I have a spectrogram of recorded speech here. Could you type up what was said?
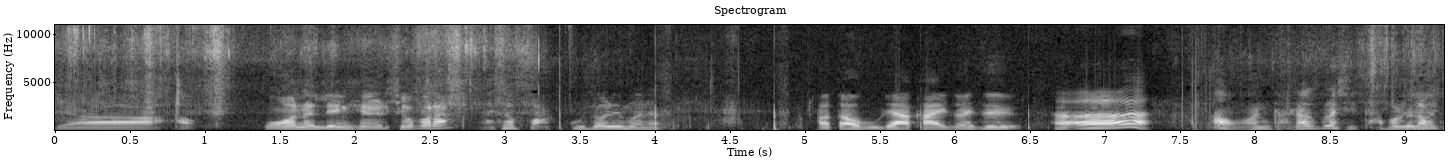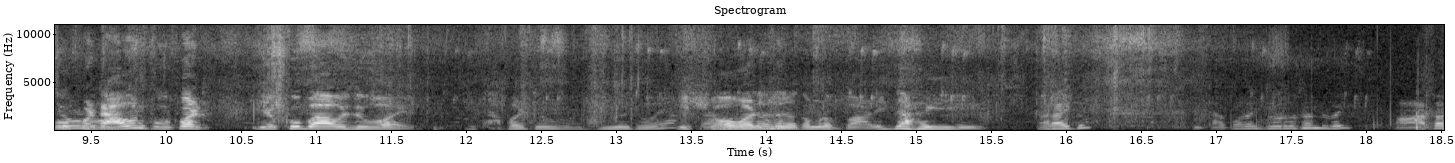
ત્યાં કોને લઈને હેડશો પરા. આ તો પાક્કું જળ્યું મને. આ તો હુડ્યા ખાઈ જાય છે. હા આ હોન ઘાટા પેલા સીતાફળ પેલા પોપટ આવો ને પોપટ એ ખૂબ આવે છે હોય. સીતાફળ કેવું જીવ જોયા. સો વર્ષની કમળો ભાળી જાય હરાય તું સીતાફળ જોરો છે ને ભાઈ? આ તો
